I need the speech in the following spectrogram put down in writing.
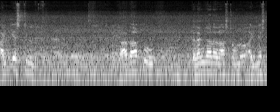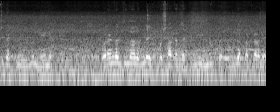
హైయెస్ట్ ఇల్లు దాదాపు తెలంగాణ రాష్ట్రంలో హైయెస్ట్ కట్టిన ఇల్లు నేనే. వరంగల్ జిల్లాలో కూడా ఎక్కువ శాతం కట్టిన ఇల్లు ఊళ్ళో కట్టాలి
